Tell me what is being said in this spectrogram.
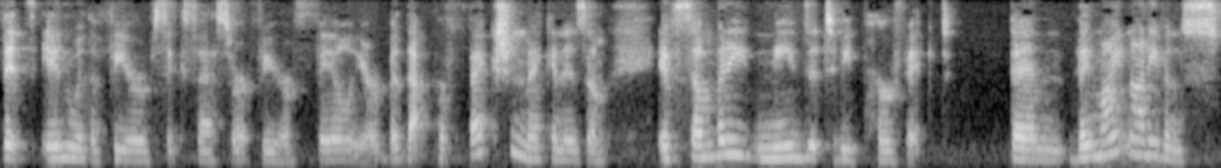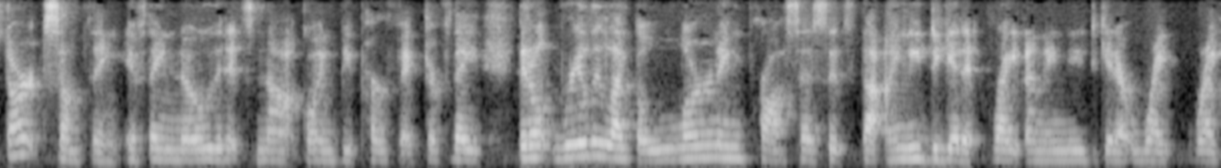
fits in with a fear of success or a fear of failure. But that perfection mechanism, if somebody needs it to be perfect, then they might not even start something if they know that it's not going to be perfect or if they they don't really like the learning process it's that i need to get it right and i need to get it right right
